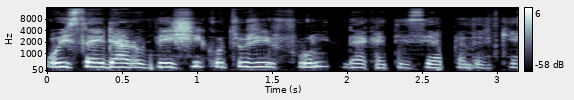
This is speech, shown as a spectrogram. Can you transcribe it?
ওই সাইডে আরও বেশি কচুরির ফুল দেখাইতেছি আপনাদেরকে।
